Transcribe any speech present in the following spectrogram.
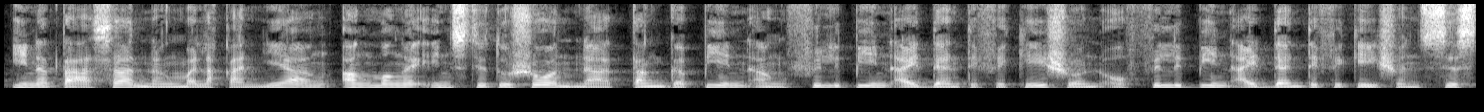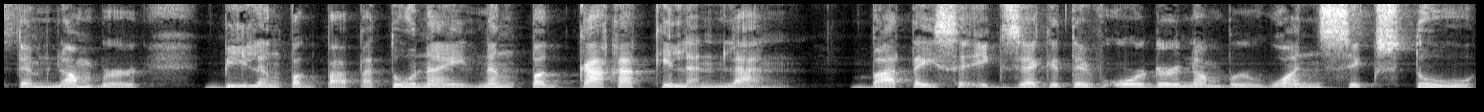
Inatasan ng Malacanang ang mga institusyon na tanggapin ang Philippine Identification o Philippine Identification System Number bilang pagpapatunay ng pagkakakilanlan. Batay sa Executive Order No. 162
